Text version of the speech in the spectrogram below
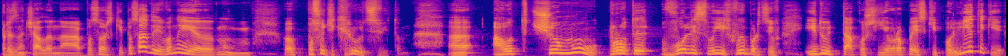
призначали на посольські посади, і вони е, ну, по суті керують світом. Е, А от чому проти волі своїх виборців ідуть також європейські політики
